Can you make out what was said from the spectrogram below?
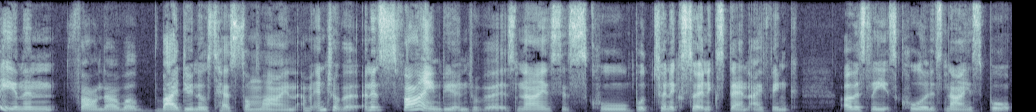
really? And then found out well by doing those tests online, I'm an introvert, and it's fine being an introvert. It's nice. It's cool, but to a certain extent, I think obviously it's cool and it's nice, but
